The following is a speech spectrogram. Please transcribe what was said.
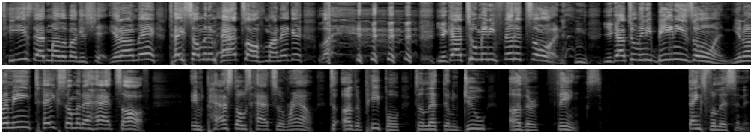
tease that motherfucking shit. You know what I mean? Take some of them hats off, my nigga. Like, you got too many fitteds on. You got too many beanies on. You know what I mean? Take some of the hats off and pass those hats around to other people to let them do other things. Thanks for listening.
